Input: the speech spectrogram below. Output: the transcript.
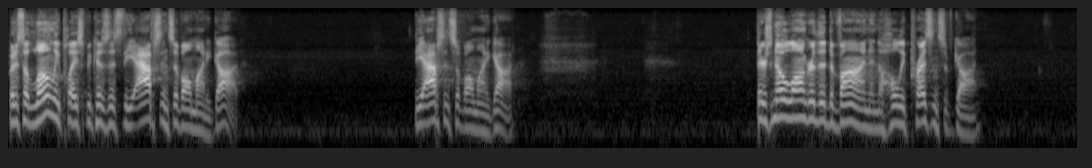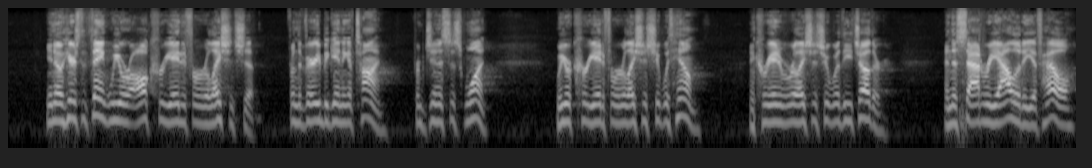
but it's a lonely place because it's the absence of Almighty God. The absence of Almighty God. There's no longer the divine and the holy presence of God. You know, here's the thing we were all created for a relationship from the very beginning of time, from Genesis 1. We were created for a relationship with Him and created a relationship with each other. And the sad reality of hell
